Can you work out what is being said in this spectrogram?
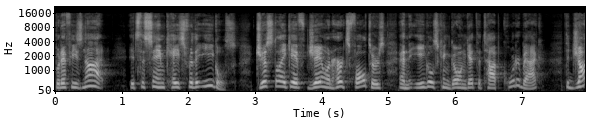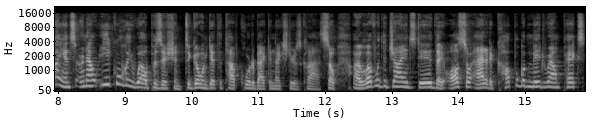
But if he's not, it's the same case for the Eagles. Just like if Jalen Hurts falters and the Eagles can go and get the top quarterback, the Giants are now equally well positioned to go and get the top quarterback in next year's class. So I love what the Giants did. They also added a couple of mid round picks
